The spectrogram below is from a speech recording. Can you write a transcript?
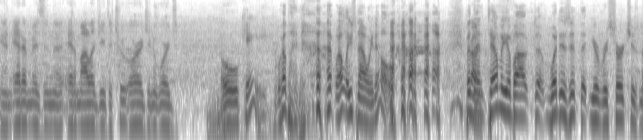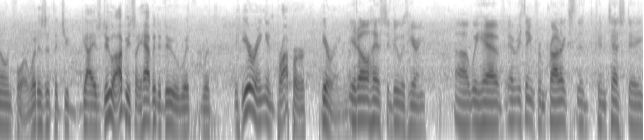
and edem is in the etymology, the true origin of words. Okay. Well then, well at least now we know. but then tell me about uh, what is it that your research is known for? What is it that you guys do? Obviously having to do with with hearing and proper hearing. It all has to do with hearing. Uh, we have everything from products that can test a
